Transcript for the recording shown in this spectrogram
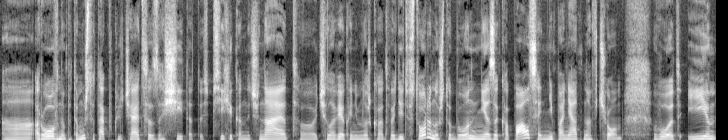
А, ровно потому, что так включается защита, то есть психика начинает а, человека немножко отводить в сторону, чтобы он не закопался непонятно в чем. Вот, и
